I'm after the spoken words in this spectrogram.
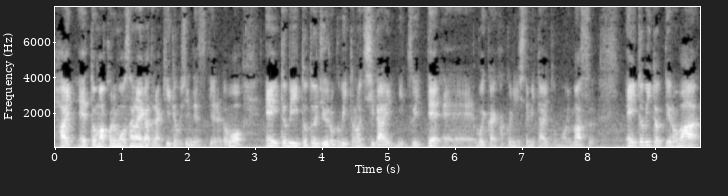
はい。えっ、と、まあこれもおさらいがてら聞いてほしいんですけれども、8ビートと16ビートの違いについて、えーもう一回確認してみたいと思います。8ビートっていうのは、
